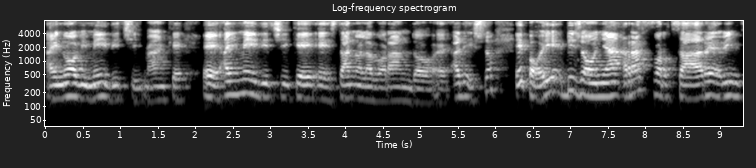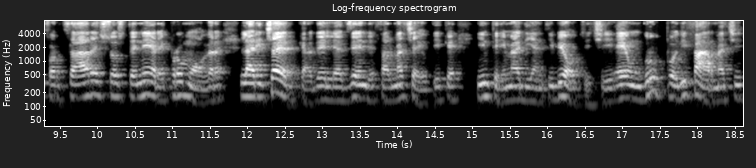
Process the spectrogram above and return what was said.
ai nuovi medici, ma anche eh, ai medici che eh, stanno lavorando eh, adesso e poi bisogna rafforzare, rinforzare, sostenere, promuovere la ricerca delle aziende farmaceutiche in tema di antibiotici. È un gruppo di farmaci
